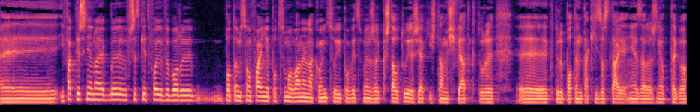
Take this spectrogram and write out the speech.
Yy, I faktycznie, no jakby wszystkie twoje wybory potem są fajnie podsumowane na końcu i powiedzmy, że kształtujesz jakiś tam świat, który, yy, który potem taki zostaje, nie? Zależnie od tego,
